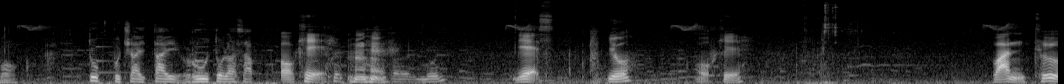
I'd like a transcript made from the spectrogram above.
Bon. Tuk puchai tai ruto la sap. โอเค Uh, moon. yes you โอเค one two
